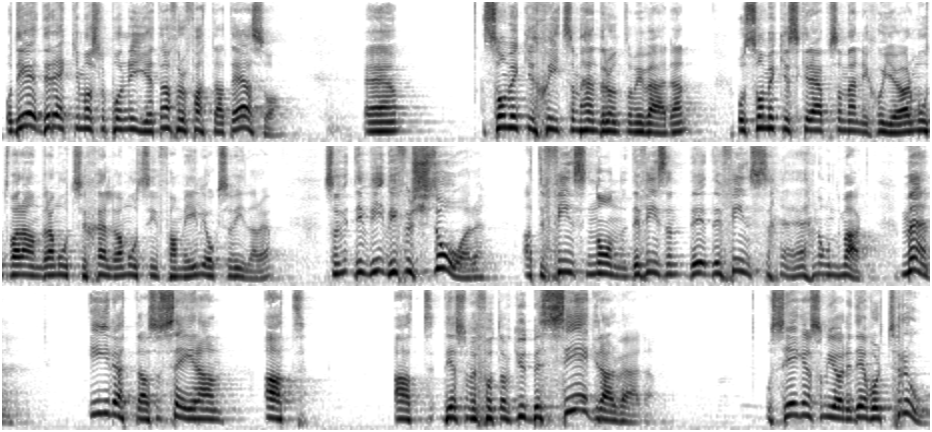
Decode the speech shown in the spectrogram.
Och det, det räcker med att slå på nyheterna för att fatta att det är så. Eh, så mycket skit som händer runt om i världen och så mycket skräp som människor gör mot varandra, mot sig själva, mot sin familj och så vidare. Så vi, vi, vi förstår att det finns någon, det finns, en, det, det finns en ond makt. Men i detta så säger han att, att det som är fött av Gud besegrar världen. Och segern som gör det, det är vår tro.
